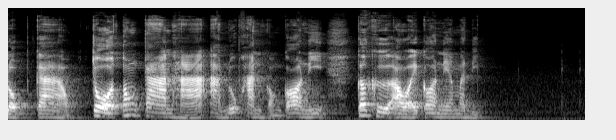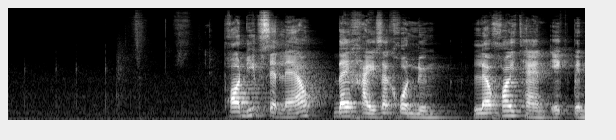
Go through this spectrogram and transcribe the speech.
ลบ 9 โจทย์ต้องการหาอนุพันธ์ของก้อนนี้ ก็คือเอาไอ้ก้อนเนี้ยมาดิฟพอดิฟเสร็จแล้วได้ใครสักคนหนึ่งแล้วค่อยแทน x เป็น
